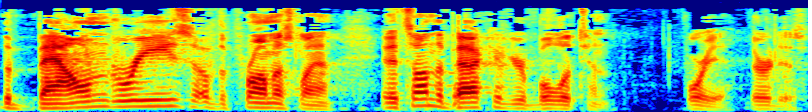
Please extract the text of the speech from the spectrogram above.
the boundaries of the promised land. It's on the back of your bulletin for you. There it is.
